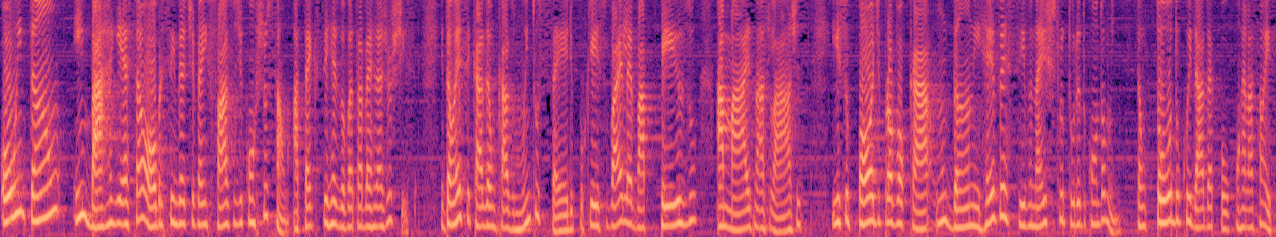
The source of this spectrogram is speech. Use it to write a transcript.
ou então embargue essa obra se ainda estiver em fase de construção, até que se resolva através da justiça. Então, esse caso é um caso muito sério, porque isso vai levar peso a mais nas lajes. Isso pode provocar um dano irreversível na estrutura do condomínio. Então, todo cuidado é pouco com relação a isso.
